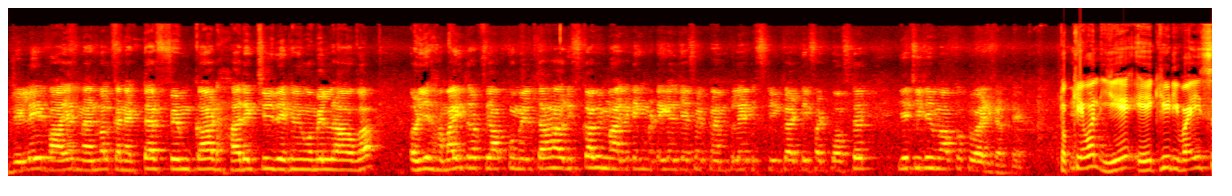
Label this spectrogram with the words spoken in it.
relay wire manual connector SIM card हर एक चीज़ देखने को मिल रहा होगा। और ये हमारी तरफ़ से आपको मिलता है और इसका भी मार्केटिंग मटेरियल जैसे pamphlet sticker T shirt poster ये चीज़ें हम आपको प्रोवाइड करते हैं। तो केवल ये एक ही डिवाइस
